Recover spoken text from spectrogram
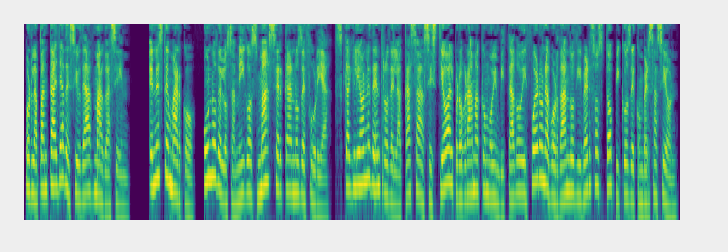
por la pantalla de Ciudad Magazine. En este marco, uno de los amigos más cercanos de Furia, Scaglione dentro de la casa asistió al programa como invitado y fueron abordando diversos tópicos de conversación.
